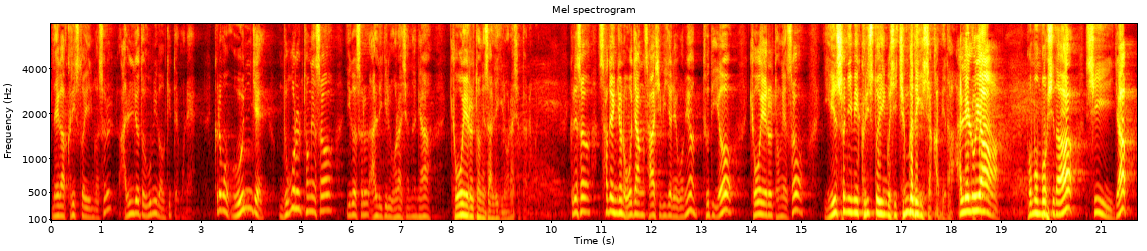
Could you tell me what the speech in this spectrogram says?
내가 그리스도인 것을 알려도 의미가 없기 때문에. 그러면 언제 누구를 통해서 이것을 알리기를 원하셨느냐? 교회를 통해서 알리기를 원하셨다는 거예요. 그래서 사도행전 5장 42절에 보면 드디어 교회를 통해서 예수님이 그리스도인 것이 증거되기 시작합니다. 할렐루야! 본문 봅시다. 시작!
